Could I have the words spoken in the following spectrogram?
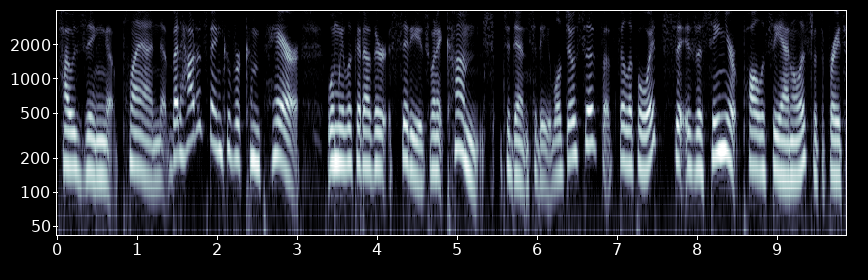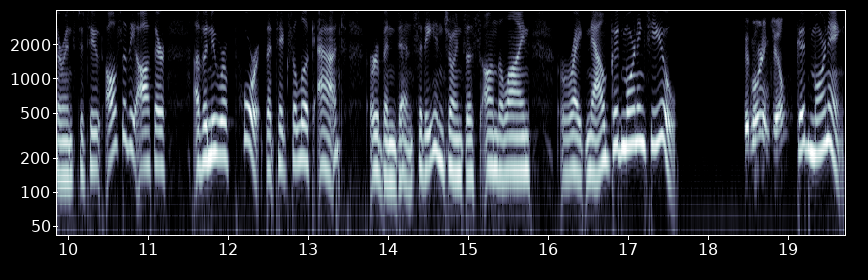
housing plan. But how does Vancouver compare when we look at other cities when it comes to density? Well, Josef Filipowicz is a senior policy analyst with the Fraser Institute, also the author of a new report that takes a look at urban density and joins us on the line right now. Good morning to you. Good morning, Jill. Good morning.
